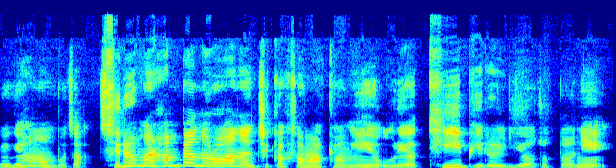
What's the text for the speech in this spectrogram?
여기 한번 보자. 지름을 한 변으로 하는 직각삼각형이 우리가 DB를 이어줬더니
